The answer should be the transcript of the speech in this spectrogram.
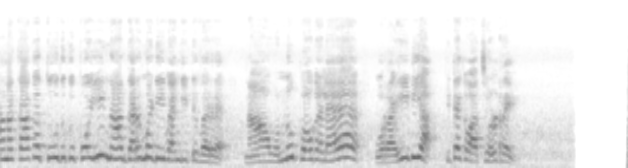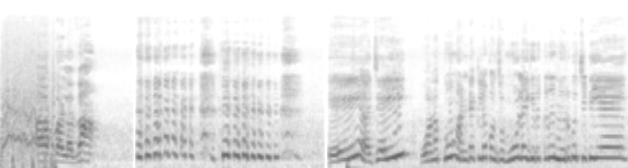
உனக்காக தூதுக்கு போய் நான் தர்மடி வாங்கிட்டு வர்றேன் நான் ஒன்னும் போகல. ஒரு ஐடியா கிட்டக்க வா சொல்றேன். அவ்வளவுதான். ஏய் அஜய் உனக்கும் மண்டைக்குள்ள கொஞ்சம் மூளை இருக்குன்னு நிரூபிச்சிட்டியே.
